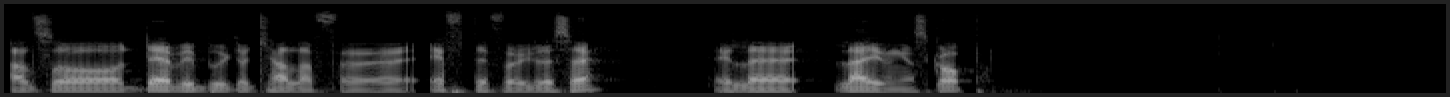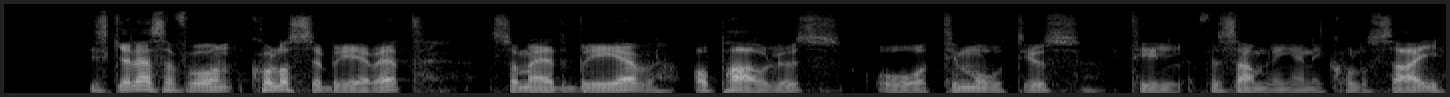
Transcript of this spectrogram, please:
Alltså det vi brukar kalla för efterföljelse eller lärjungaskap. Vi ska läsa från Kolosserbrevet som är ett brev av Paulus och Timoteus till församlingen i Kolossai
